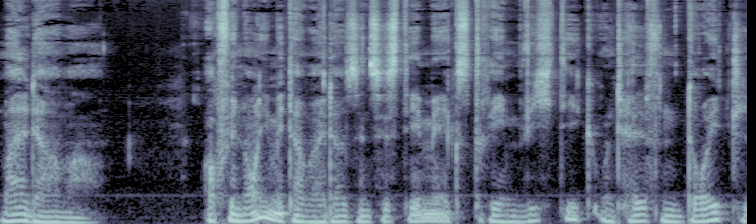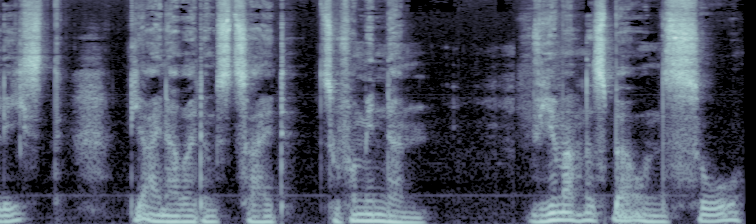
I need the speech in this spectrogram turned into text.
mal da war. Auch für neue Mitarbeiter sind Systeme extrem wichtig und helfen deutlichst, die Einarbeitungszeit zu vermindern. Wir machen es bei uns so,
